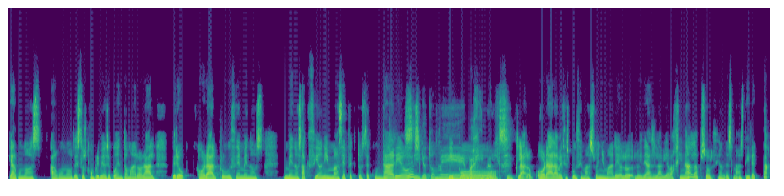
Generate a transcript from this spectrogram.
que algunos, algunos de estos comprimidos se pueden tomar oral, pero oral produce menos menos acción y más efectos secundarios. Sí, yo tomé vaginal. Sí. Claro, oral a veces produce más sueño, mareo. Lo, lo, ideal es la vía vaginal, la absorción es más directa.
